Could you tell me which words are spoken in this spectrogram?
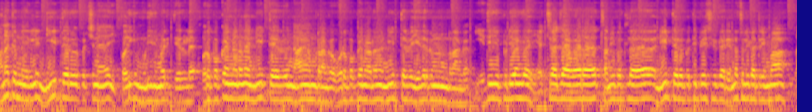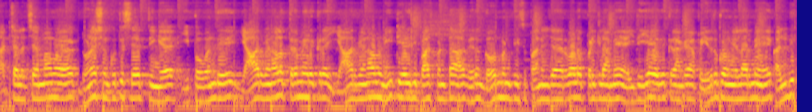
வணக்கம் நேரில் நீட் தேர்வு பிரச்சனை இப்போதைக்கு முடிஞ்ச மாதிரி தெரியல. ஒரு பக்கம் என்னடனா நீட் தேர்வு நியாயம்ன்றாங்க ஒரு பக்கம் என்னடனா நீட் தேர்வை எதிர்க்கணும்ன்றாங்க. எது எப்படியாங்க? எச் ராஜா வேற சமீபத்துல நீட் தேர்வை பத்தி பேசியிருக்காரு. என்ன சொல்லிக்கா தெரியுமா? லட்ச லட்சமா டொனேஷன் கொடுத்து சேர்த்தீங்க. இப்போ வந்து யார் வேணாலும் திறமை இருக்கிற யார் வேணாலும் நீட் எழுதி பாஸ் பண்ணிட்டா வெறும் கவர்மெண்ட் ஃபீஸ் பதினஞ்சாயிரம் ரூபாயில படிக்கலாமே. இது ஏன் எதிர்க்கிறாங்க அப்ப எதிர்க்கவங்க எல்லாருமே. கல்வி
